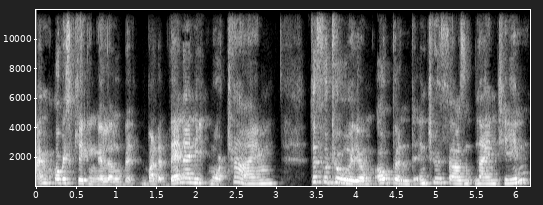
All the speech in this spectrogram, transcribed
I'm always clicking a little bit, but then I need more time. The Futurium opened in 2019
